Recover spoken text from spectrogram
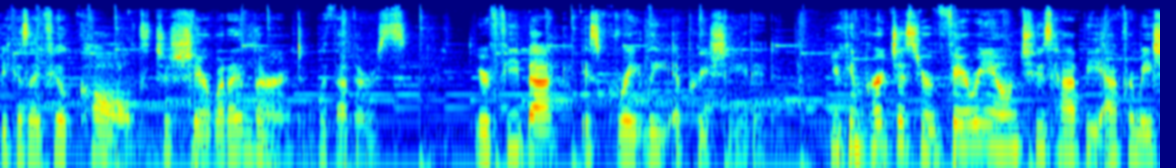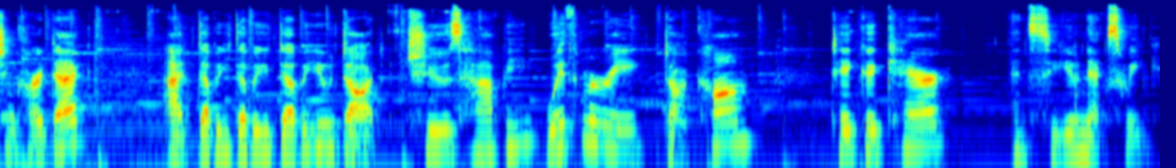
because I feel called to share what I learned with others. Your feedback is greatly appreciated. You can purchase your very own Choose Happy affirmation card deck at www.choosehappywithmarie.com. Take good care and see you next week.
